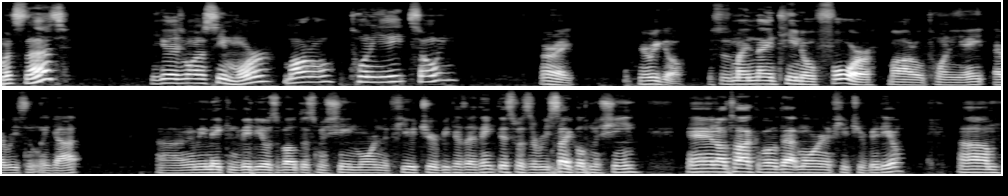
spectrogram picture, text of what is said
What's that? You guys want to see more Model 28 sewing? Alright, here we go. This is my 1904 Model 28 I recently got. Uh, I'm going to be making videos about this machine more in the future because I think this was a recycled machine. And I'll talk about that more in a future video. Um,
